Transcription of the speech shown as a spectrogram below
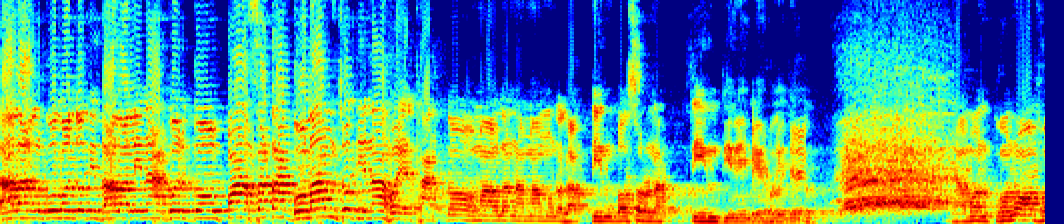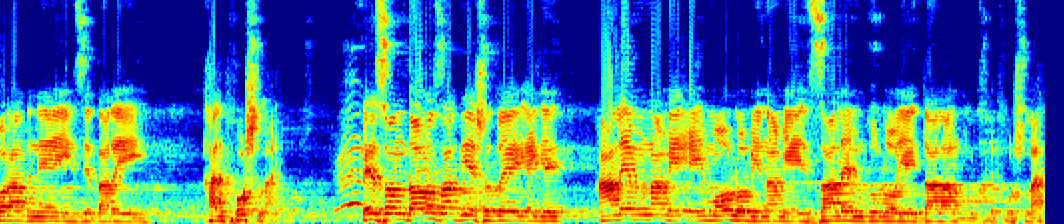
দালালগুলো যদি দালালি না করতো, পাঁচটা গোলাম যদি না হয়ে থাকতো, মাওলানা মামুনুল হক তিন বছর না, তিন দিনে বের হয়ে যেত। এমন কোনো অপরাধ নেই যে তার এই খালি ফসলায়। পেছন দরজা দিয়ে শুধু এই আলেম নামে, এই মৌলবী নামে, এই জালেমগুলো এই দালালগুলো খালি ফসলায়।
